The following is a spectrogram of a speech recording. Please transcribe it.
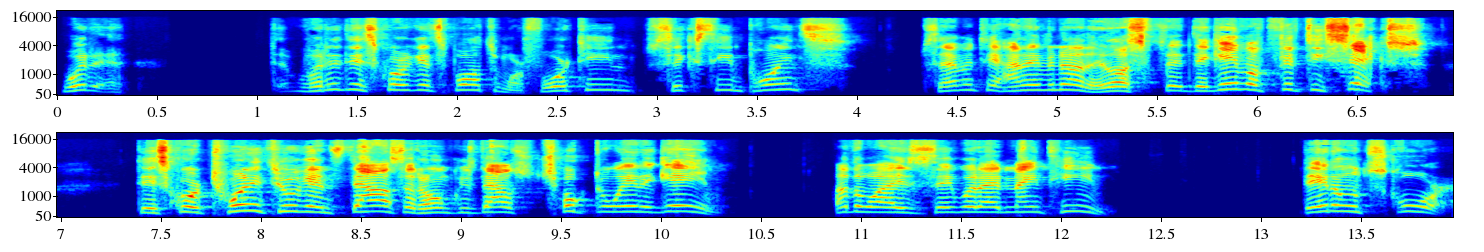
What what did they score against Baltimore? 14, 16 points? 17? I don't even know. They lost they gave up 56. They scored 22 against Dallas at home because Dallas choked away the game. Otherwise, they would have 19. They don't score.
